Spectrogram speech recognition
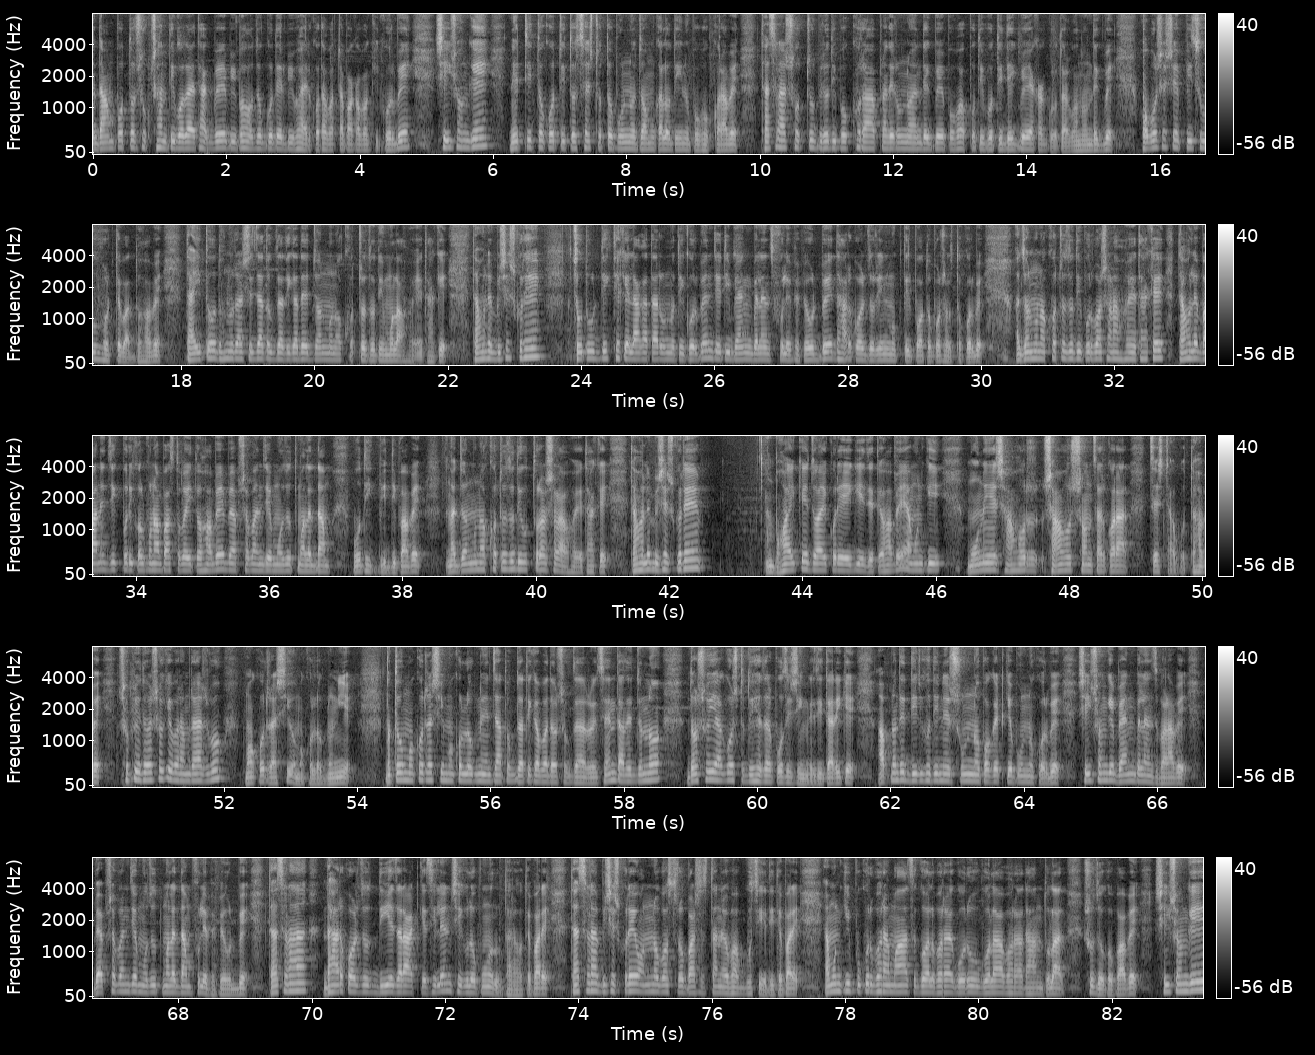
দাম্পত্য সুখ শান্তি বজায় থাকবে, বিবাহযোগ্যদের বিবাহের কথাবার্তা পাকাপাকি করবে, সেই সঙ্গে নেতৃত্ব, কর্তৃত্ব, শ্রেষ্ঠত্বপূর্ণ জমকালো দিন উপভোগ করাবে। তাছাড়া শত্রু বিরোধী পক্ষরা আপনাদের উন্নয়ন দেখবে, প্রভাব প্রতিপত্তি দেখবে, একাগ্রতার বন্ধন দেখবে, অবশেষে পিছু হটতে বাধ্য হবে। তাই তো ধনুরাশি জাতক জাতিকাদের জন্ম নক্ষত্র যদি মোলা হয়ে থাকে, তাহলে বিশেষ করে চতুর্দিক থেকে লাগাতার উন্নতি করবেন, যেটি ব্যাংক ব্যালেন্স ফুলে ফেপে উঠবে ধার কর্য ঋণ মুক্তির পথ প্রশস্ত করবে। আর জন্ম নক্ষত্র যদি পূর্বাশাড়া হয়ে থাকে, তাহলে বাণিজ্যিক পরিকল্পনা বাস্তবায়িত হবে, ব্যবসা বাণিজ্যে মজুত মালের দাম অধিক বৃদ্ধি পাবে। আর জন্ম নক্ষত্র যদি উত্তরাশাড়া হয়ে থাকে, তাহলে বিশেষ করে ভয়কে জয় করে এগিয়ে যেতে হবে, এমনকি মনে সাহর, সাহস সঞ্চার করার চেষ্টাও করতে হবে। সুপ্রিয় দর্শক, এবার আমরা আসব মকর রাশি ও মকর লগ্ন নিয়ে। তো মকর রাশি, মকর লগ্নের জাতক, জাতিকা বা দর্শক যারা রয়েছেন, তাদের জন্য দশই আগস্ট দুই হাজার পঁচিশ ইংরেজি তারিখে আপনাদের দীর্ঘদিনের শূন্য পকেটকে পূর্ণ করবে, সেই সঙ্গে ব্যাংক ব্যালেন্স বাড়াবে, ব্যবসা বাণিজ্যে মজুত মালের দাম ফুলে ফেপে উঠবে। তাছাড়া ধার কর্জ দিয়ে যারা আটকে ছিলেন, সেগুলো পুনরুদ্ধার হতে পারে। তাছাড়া বিশেষ করে অন্ন, বস্ত্র, বাসস্থানের অভাব ঘুচিয়ে দিতে পারে। এমনকি পুকুর ভরা মাছ, গোয়াল ভরা গরু, গোলা ভরা ধান তোলার সুযোগও পাবে। সেই সঙ্গে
